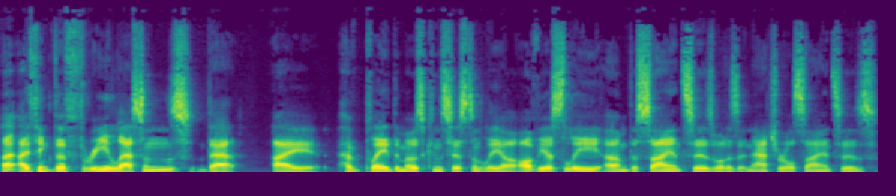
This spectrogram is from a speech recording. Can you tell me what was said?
I, I think the three lessons that I have played the most consistently are obviously um, the sciences. What is it? Natural sciences,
